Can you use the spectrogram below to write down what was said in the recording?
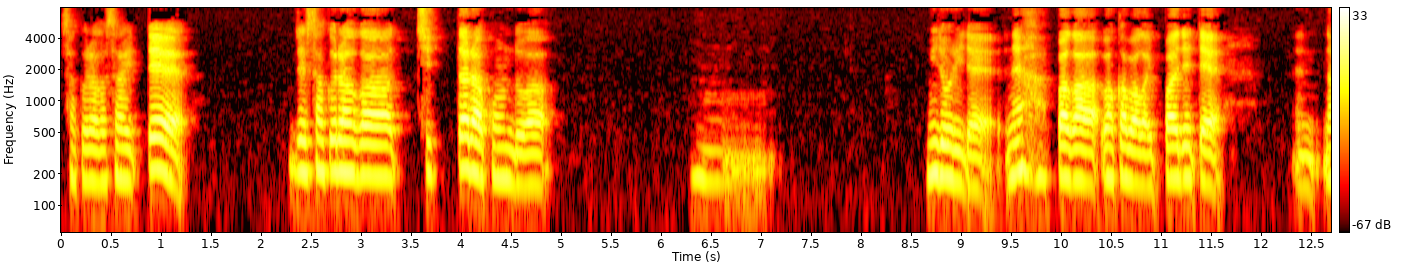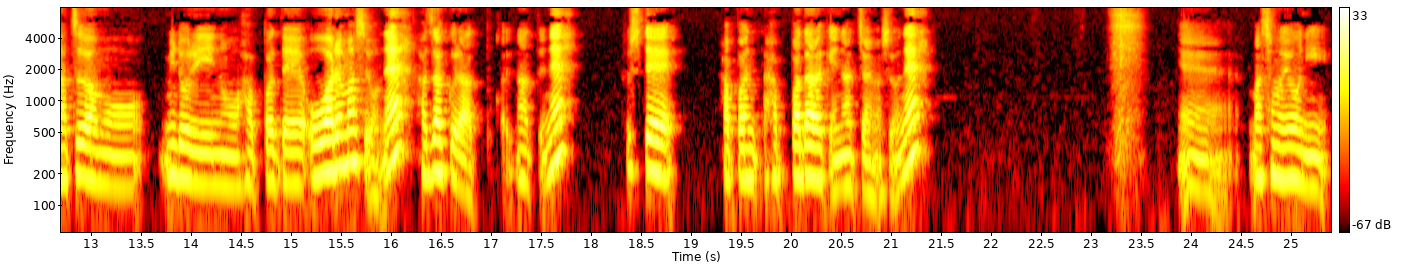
桜が咲いて、で、桜が散ったら今度は、うん、緑でね、葉っぱが、若葉がいっぱい出て、夏はもう緑の葉っぱで覆われますよね。葉桜とかになってね。そして、葉っぱ、葉っぱだらけになっちゃいますよね。えー、まあそのように、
